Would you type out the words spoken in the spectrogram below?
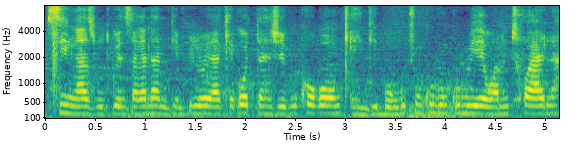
singazi ukuthi kwenzakalani ngempilo yakhe kodwa nje kukho konke ngibonga ukuthi unkulunkulu uye wamthwala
